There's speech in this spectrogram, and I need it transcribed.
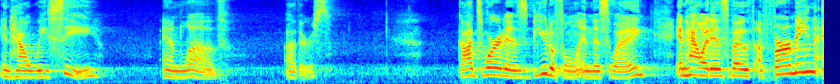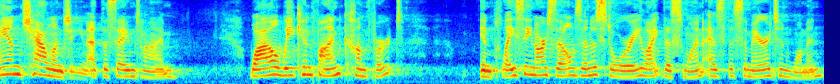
in how we see and love others. God's word is beautiful in this way, in how it is both affirming and challenging at the same time. While we can find comfort in placing ourselves in a story like this one as the Samaritan woman,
